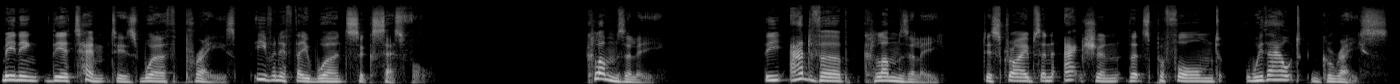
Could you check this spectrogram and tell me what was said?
meaning the attempt is worth praise, even if they weren't successful. Clumsily. The adverb clumsily describes an action that's performed without grace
